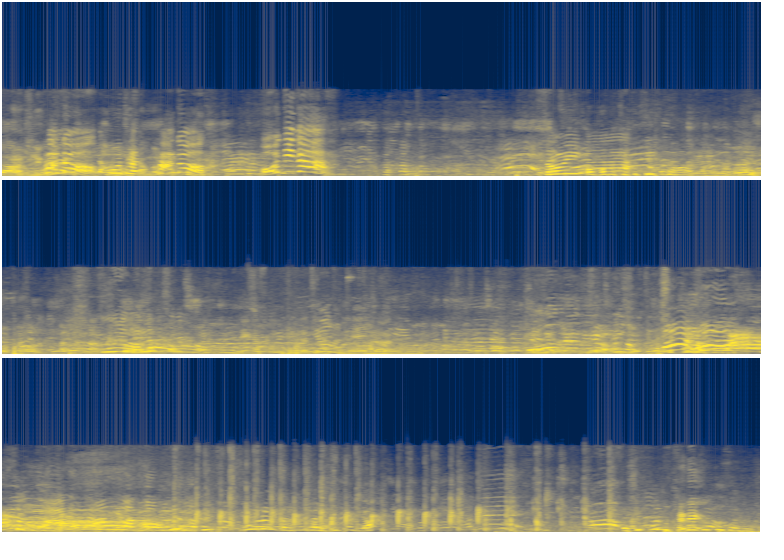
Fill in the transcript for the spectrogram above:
아, 지금. 파도 파도 어디가 저희, 어, 봐봐, 저거 뛰잖아. 우리 원래 하시는 내가 소리 찍어도 돼 저거 홈런 가는 사람이 10분이야? 10분이 헤딩. 또 써야 되지.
